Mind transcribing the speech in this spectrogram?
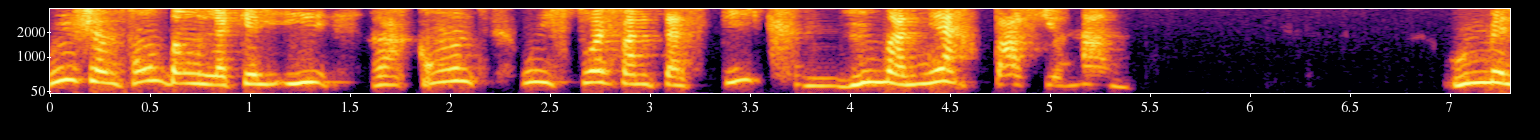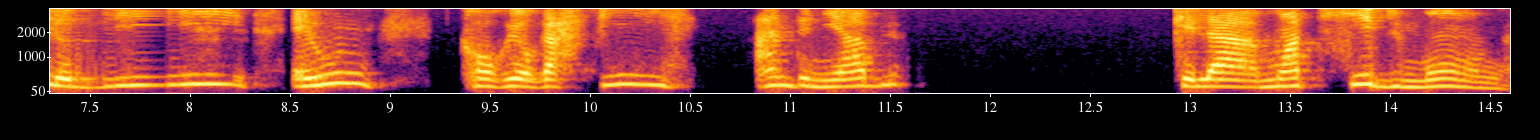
une chanson dans laquelle il raconte une histoire fantastique d'une manière passionnante. Une mélodie et une chorégraphie indéniable que la moitié du monde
